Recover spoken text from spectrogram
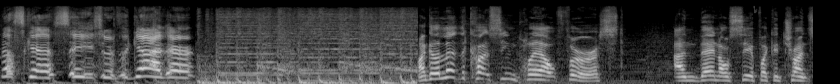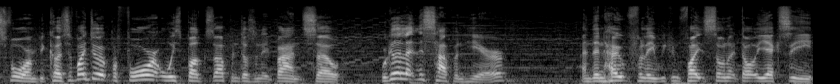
let's get a seizure together. I'm going to let the cutscene play out first, and then I'll see if I can transform, because if I do it before, it always bugs up and doesn't advance, so we're going to let this happen here, and then hopefully we can fight Sonic.exe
